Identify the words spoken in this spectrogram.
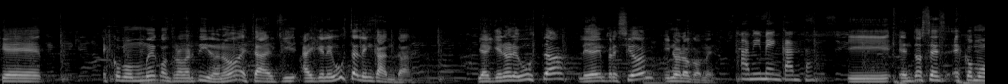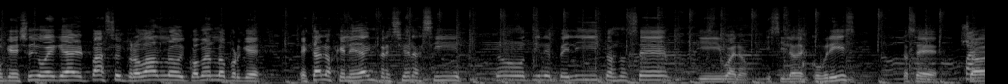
es como muy controvertido, ¿no? Está, al que le gusta le encanta. Y al que no le gusta, le da impresión y no lo come. A mí me encanta. Y entonces es como que yo digo que hay que dar el paso y probarlo y comerlo porque están los que le da impresión así, no, tiene pelitos, no sé. Y bueno, y si lo descubrís, no sé, yo,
